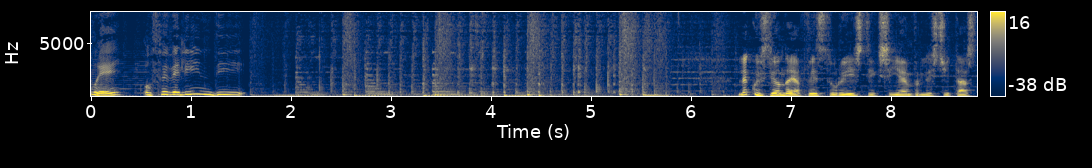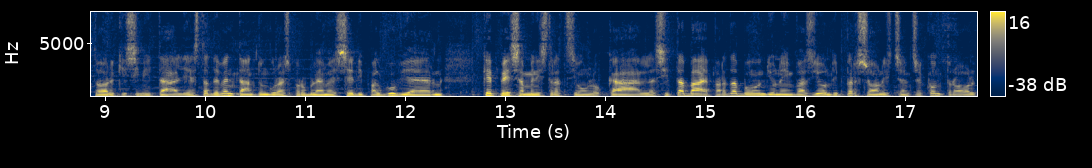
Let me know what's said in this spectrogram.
Uè, o fevelin di... La questione degli affitti turistici in le città storiche in Italia sta diventando un grosso problema sia di pal governo che per l'amministrazione locale. Si tabà e pardabondi una invasione di persone senza controllo,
